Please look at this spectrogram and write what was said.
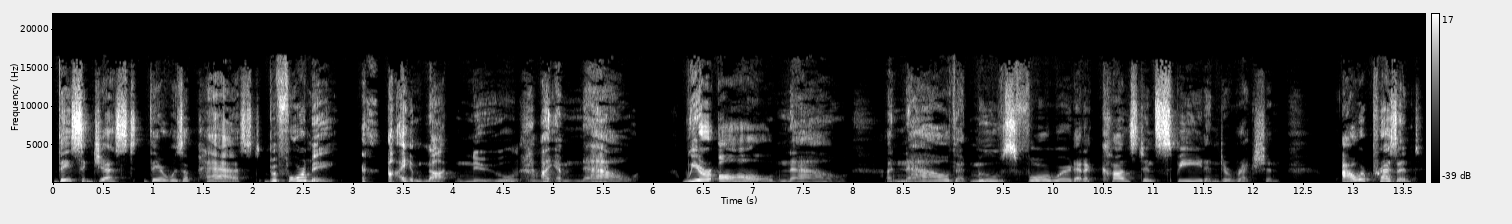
They suggest there was a past before me. I am not new. I am now. We are all now. A now that moves forward at a constant speed and direction. Our present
